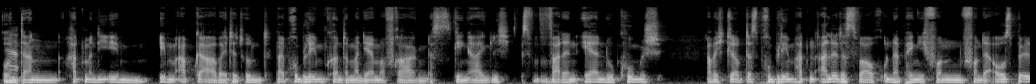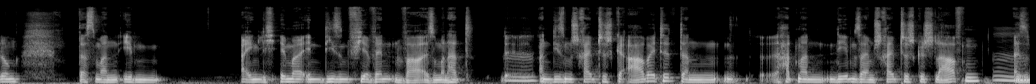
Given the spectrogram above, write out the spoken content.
Und ja. dann hat man die eben, eben abgearbeitet. Und bei Problemen konnte man ja immer fragen. Das ging eigentlich. Es war dann eher nur komisch. Aber ich glaube, das Problem hatten alle. Das war auch unabhängig von, von der Ausbildung, dass man eben eigentlich immer in diesen vier Wänden war. Also man hat äh, mhm. an diesem Schreibtisch gearbeitet, dann äh, hat man neben seinem Schreibtisch geschlafen, mhm. also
